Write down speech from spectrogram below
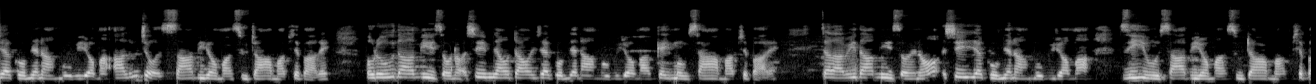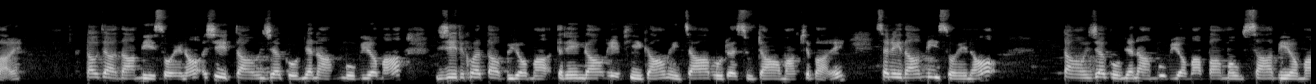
ရက်ကိုမျက်နှာမူပြီးတော့မှအာလူကြော်စားပြီးတော့မှဆူတောင်းမှာဖြစ်ပါတယ်။ဗုဒ္ဓဦးသားမိဆိုရင်တော့အရှိမြောက်တောင်ရက်ကိုမျက်နှာမူပြီးတော့မှကိတ်မုံစားမှာဖြစ်ပါတယ်။ကြာလာပြီးသားမိဆိုရင်တော့အရှိရက်ကိုမျက်နှာမူပြီးတော့မှဇီးကိုစားပြီးတော့မှဆူတောင်းမှာဖြစ်ပါတယ်။ တောက်ကြသားမိဆိုရင်တော့အရှိတောင်ရက်ကိုမျက်နှာမှုပြီးတော့မှရေတစ်ခွက်တောက်ပြီးတော့မှတရင်ကောင်းတွေဖြေကောင်းတွေကြားဖို့အတွက်ဆူတောင်းအောင်မှာဖြစ်ပါတယ်။စနေသားမိဆိုရင်တော့တောင်ရက်ကိုမျက်နှာမှုပြီးတော့မှပါမုံစားပြီးတော့မှ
